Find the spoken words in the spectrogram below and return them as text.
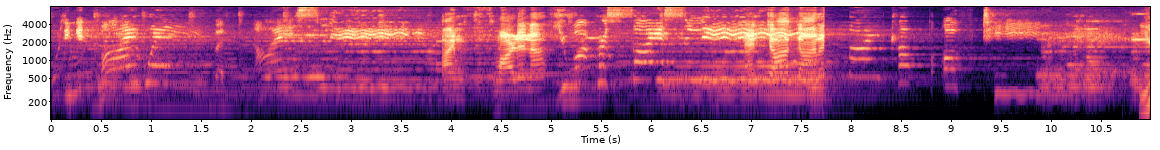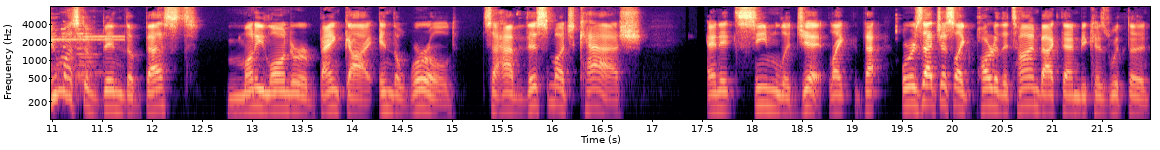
putting it my way, but nicely. I'm smart enough. You are precisely. And doggone it. My cup of tea. You must have been the best money launderer bank guy in the world to have this much cash and it seemed legit. Like that or is that just like part of the time back then because with the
